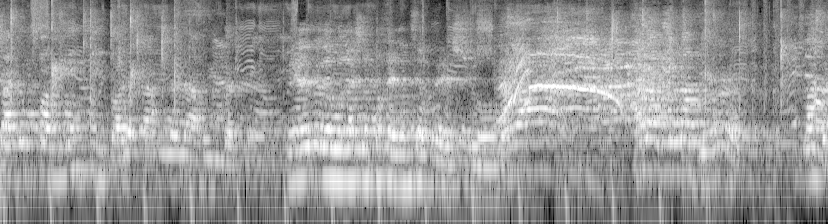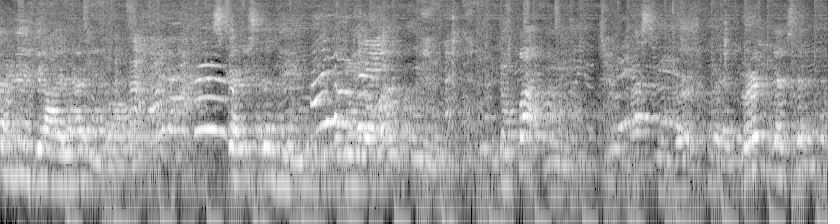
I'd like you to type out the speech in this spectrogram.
Masyadong pamiti ba? Lalaki lalaki yung dati. Kaya pala wala siyang pakialam sa presyo. Alam mo na, girl. Basta ligaya, di ba? Sky is the limit. Ano naman? Ito pa. Mm. As yung girlfriend. Girl, next time ito.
